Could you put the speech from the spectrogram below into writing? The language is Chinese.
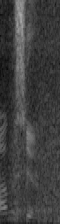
Ça va, monsieur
